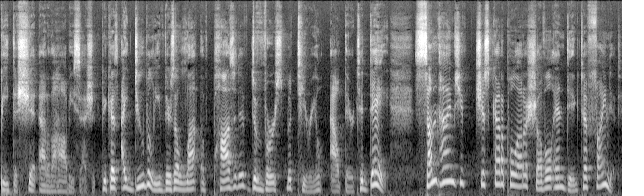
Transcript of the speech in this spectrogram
beat the shit out of the hobby session because I do believe there's a lot of positive, diverse material out there today. Sometimes you've just got to pull out a shovel and dig to find it.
